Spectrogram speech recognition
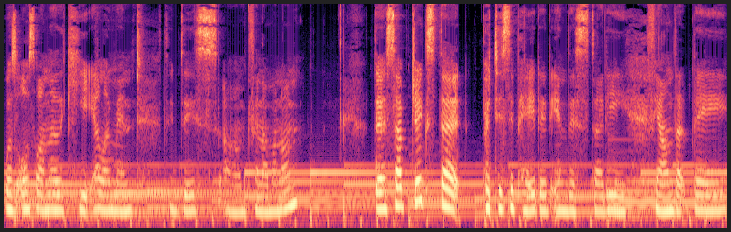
was also another key element to this um, phenomenon. The subjects that participated in this study found that they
